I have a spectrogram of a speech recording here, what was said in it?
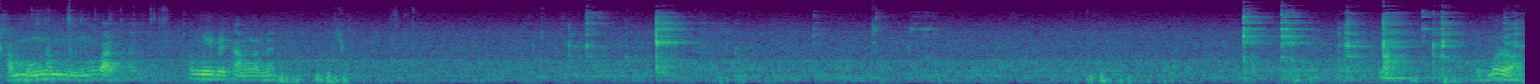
ทำบัดเขามีไปทำกันไหมผมไม่หรอก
